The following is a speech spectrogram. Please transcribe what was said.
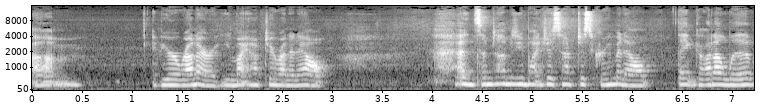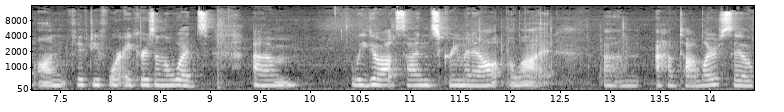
um, if you're a runner, you might have to run it out. And sometimes you might just have to scream it out. Thank God I live on 54 acres in the woods. Um, we go outside and scream it out a lot. Um, I have toddlers, so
